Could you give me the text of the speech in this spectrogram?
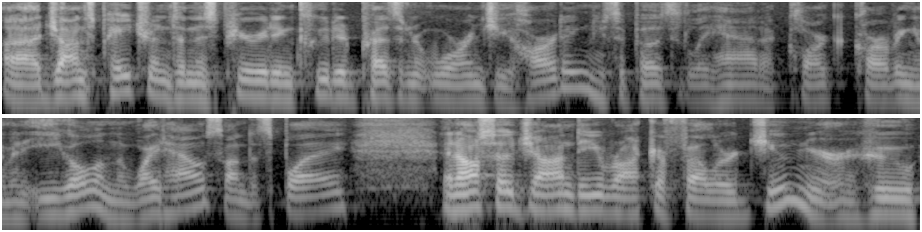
Uh, John's patrons in this period included President Warren G. Harding, who supposedly had a Clark carving of an eagle in the White House on display, and also John D. Rockefeller Jr., who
